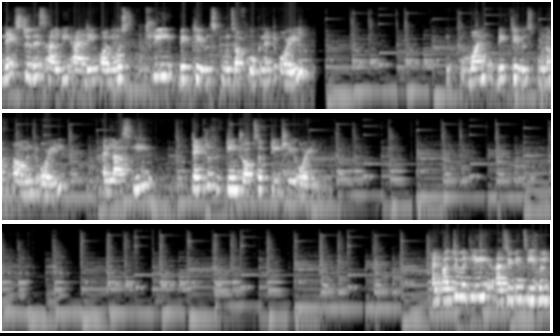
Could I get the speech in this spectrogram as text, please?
Next to this I'll be adding almost 3 big tablespoons of coconut oil 1 big tablespoon of almond oil and lastly 10 to 15 drops of tea tree oil. And ultimately as you can see it will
